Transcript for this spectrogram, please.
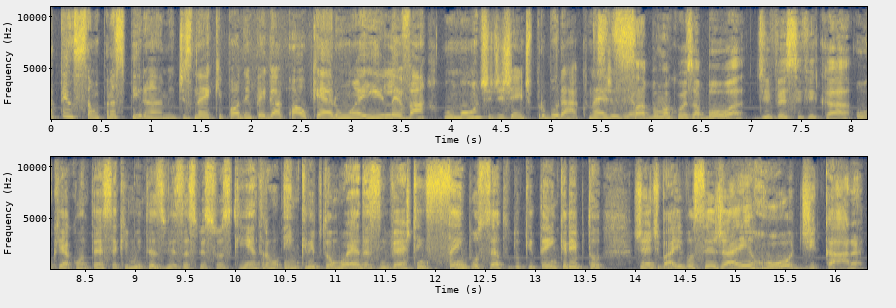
atenção para as pirâmides, né? Que podem pegar qualquer um aí e levar um monte de gente pro buraco, né, José? Sabe uma coisa boa? Diversificar. O que acontece é que muitas vezes as pessoas que entram em criptomoedas investem 100% do que tem em cripto. Gente, aí você já errou de cara.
